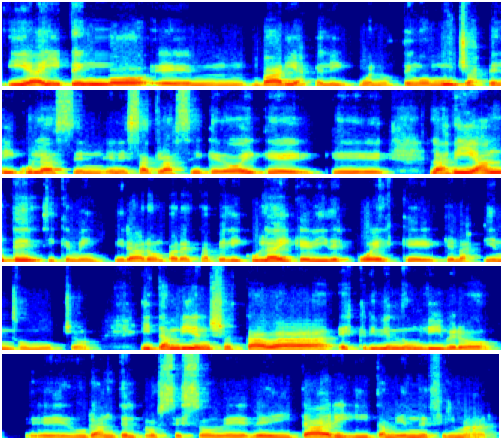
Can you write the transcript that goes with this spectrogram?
Y ahí tengo em, varias películas, bueno, tengo muchas películas en, esa clase que doy que, las vi antes y que me inspiraron para esta película y que vi después que, las pienso mucho. Y también yo estaba escribiendo un libro eh, durante el proceso de, editar y también de filmar.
